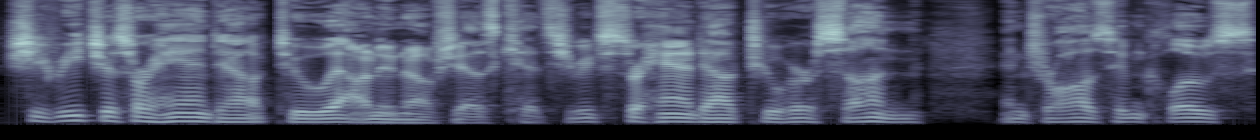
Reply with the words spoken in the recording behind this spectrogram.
she reaches her hand out to, I don't even know if she has kids, she reaches her hand out to her son and draws him close.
